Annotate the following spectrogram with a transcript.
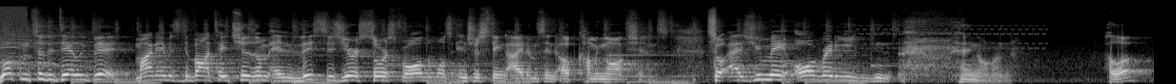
Welcome to the Daily Bid. My name is Devonte Chisholm and this is your source for all the most interesting items in upcoming auctions. So as you may already, hang on. Hello?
